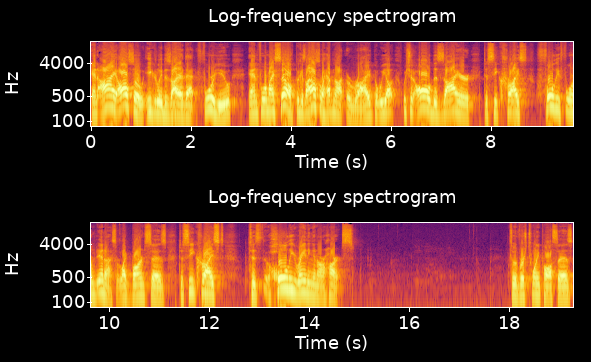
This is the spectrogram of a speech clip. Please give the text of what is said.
And I also eagerly desire that for you and for myself, because I also have not arrived, but we, all, we should all desire to see Christ fully formed in us, or like Barnes says, to see Christ to wholly reigning in our hearts. So in verse 20, Paul says,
